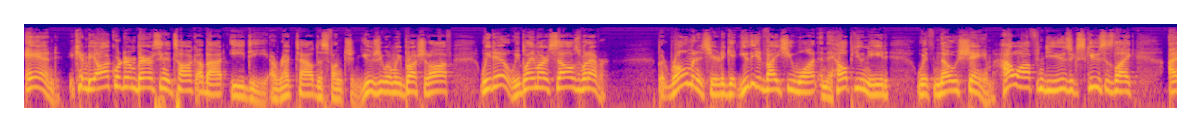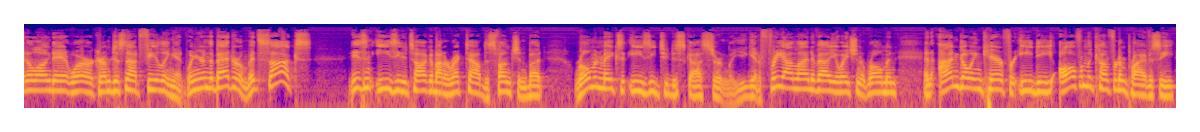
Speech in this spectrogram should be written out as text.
And it can be awkward or embarrassing to talk about ED, erectile dysfunction. Usually, when we brush it off, we do. We blame ourselves, whatever. But Roman is here to get you the advice you want and the help you need with no shame. How often do you use excuses like, I had a long day at work, or I'm just not feeling it? When you're in the bedroom, it sucks. It isn't easy to talk about erectile dysfunction, but Roman makes it easy to discuss, certainly. You get a free online evaluation at Roman and ongoing care for ED, all from the comfort and privacy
